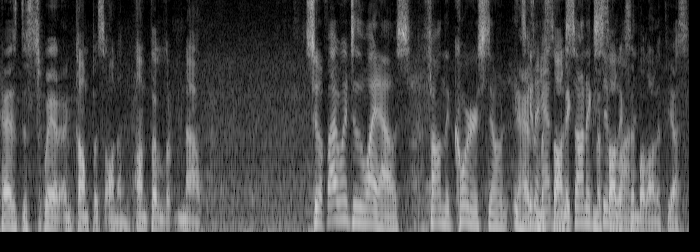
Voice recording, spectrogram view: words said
has the square and compass on them until now. So if I went to the White House, found the cornerstone, it's has going to have the Masonic Masonic, symbol, on it. symbol on it. Yes.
